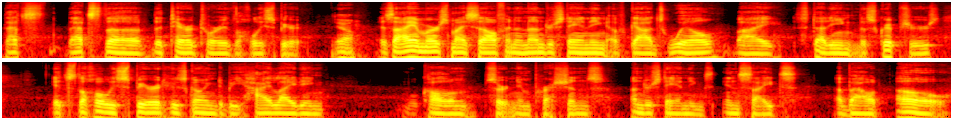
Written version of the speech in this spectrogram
that's that's the the territory of the holy spirit yeah. as I immerse myself in an understanding of God's will by studying the scriptures, it's the Holy Spirit who's going to be highlighting, we'll call them certain impressions, understandings, insights about, oh,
